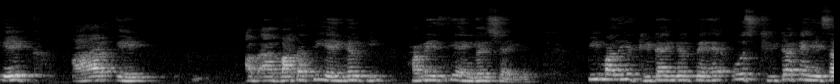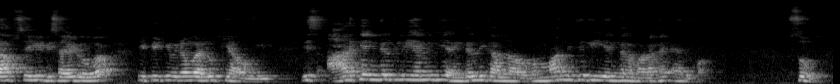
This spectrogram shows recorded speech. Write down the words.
एक आर ए अब बात आती है एंगल की हमें इसके एंगल्स चाहिए। पी मान लीजिए थीटा एंगल पे है उस थीटा के हिसाब से ही डिसाइड होगा कि पी की मिनिमम वैल्यू क्या होगी। इस आर के एंगल के लिए हमें ये एंगल निकालना होगा। मान लीजिए कि ये एंगल हमारा है एल्फा सो so,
